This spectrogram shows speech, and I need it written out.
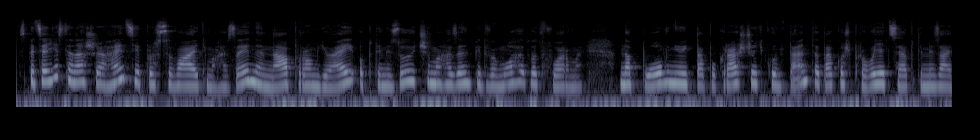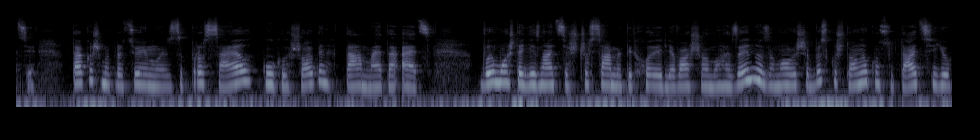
Спеціалісти нашої агенції просувають магазини на Prom.ua, оптимізуючи магазин під вимоги платформи, наповнюють та покращують контент, а також проводять це оптимізацію. Також ми працюємо з ProSale, Google Shopping та Meta Ads. Ви можете дізнатися, що саме підходить для вашого магазину, замовивши безкоштовну консультацію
